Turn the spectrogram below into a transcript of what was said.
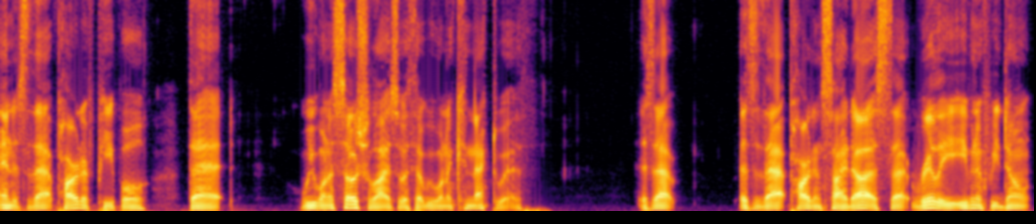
And it's that part of people that we want to socialize with, that we want to connect with. Is that is that part inside us that really, even if we don't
